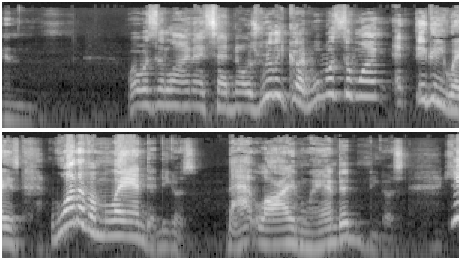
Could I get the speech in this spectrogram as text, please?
And what was the line I said? No, it was really good. What was the one? Anyways, one of them landed. He goes, that line landed? He goes, yeah,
